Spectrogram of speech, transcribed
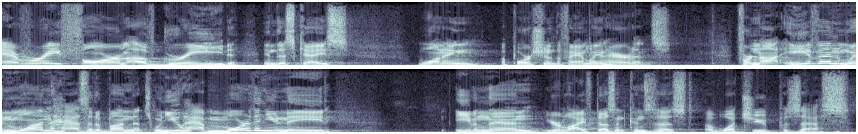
every form of greed. In this case, wanting a portion of the family inheritance. For not even when one has an abundance, when you have more than you need, even then your life doesn't consist of what you possess.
